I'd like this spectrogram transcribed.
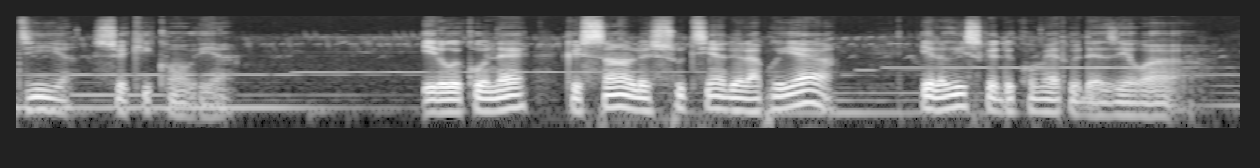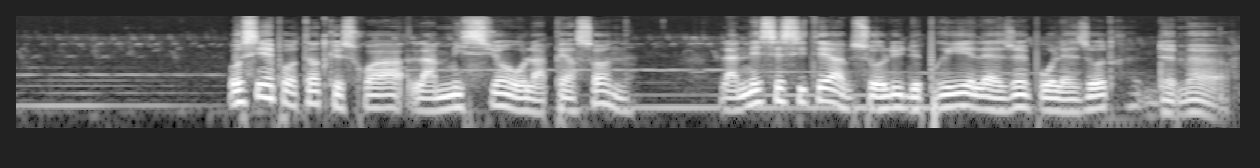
dire ce qui convient. Il reconnaît que sans le soutien de la prière, il risque de commettre des erreurs. Aussi importante que soit la mission ou la personne, la nécessité absolue de prier les uns pour les autres demeure.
